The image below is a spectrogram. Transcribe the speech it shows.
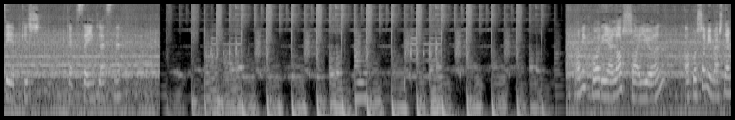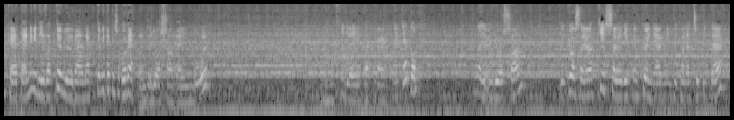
Szép kis kekszeink lesznek. Amikor ilyen lassan jön, akkor semmi más nem kell tenni, mint hogy ez a tömővel megtömitek, és akkor rettentő gyorsan elindul figyeljétek meg. Látjátok? Nagyon gyorsan. Úgyhogy gyorsan jön. A késsel egyébként könnyebb, mint hogyha lecsipitek.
